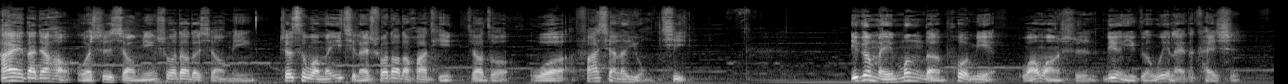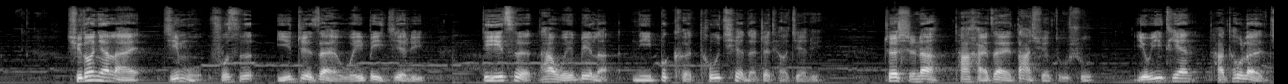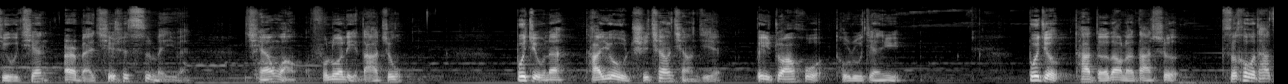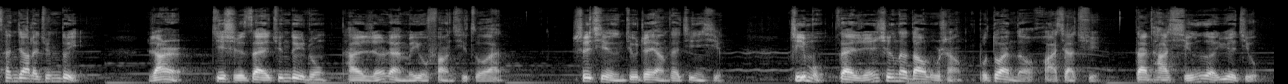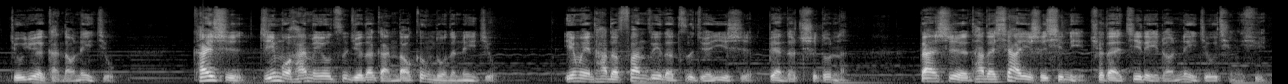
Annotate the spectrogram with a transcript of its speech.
嗨，大家好，我是小明说到的小明。这次我们一起来说到的话题叫做“我发现了勇气”。一个美梦的破灭，往往是另一个未来的开始。许多年来，吉姆·福斯一直在违背戒律。第一次，他违背了“你不可偷窃”的这条戒律。这时呢，他还在大学读书。有一天，他偷了九千二百七十四美元，前往佛罗里达州。不久呢，他又持枪抢劫，被抓获，投入监狱。不久，他得到了大赦。此后，他参加了军队。然而，即使在军队中，他仍然没有放弃作案。事情就这样在进行。吉姆在人生的道路上不断的滑下去，但他行恶越久，就越感到内疚。开始，吉姆还没有自觉地感到更多的内疚，因为他的犯罪的自觉意识变得迟钝了。但是他的下意识心里却在积累着内疚情绪。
